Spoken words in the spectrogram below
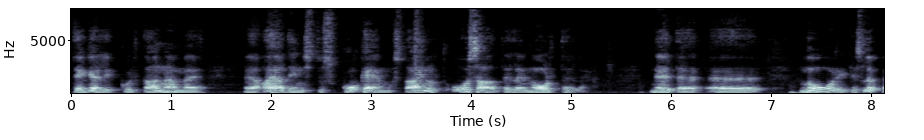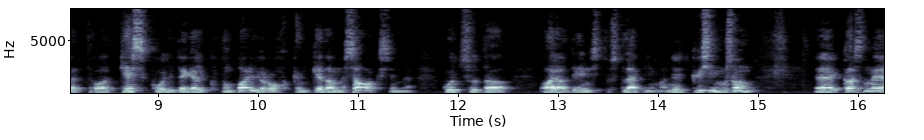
tegelikult anname ajateenistuskogemust ainult osadele noortele need äh, noori, kes lõpetavad keskkooli, tegelikult on palju rohkem, keda me saaksime kutsuda ajateenistust läbima. nüüd küsimus on, äh, kas me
